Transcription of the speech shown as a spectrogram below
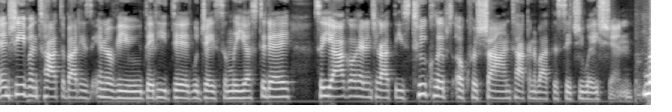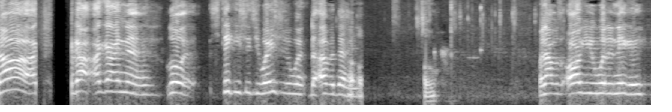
and she even talked about his interview that he did with Jason Lee yesterday. So, y'all go ahead and check out these two clips of Chrisean talking about the situation. Nah, I got I got in a little sticky situation with the other day. Oh. When I was arguing with a nigga.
